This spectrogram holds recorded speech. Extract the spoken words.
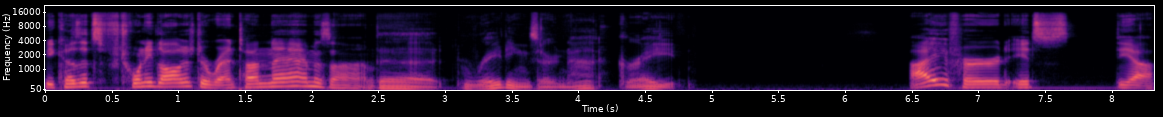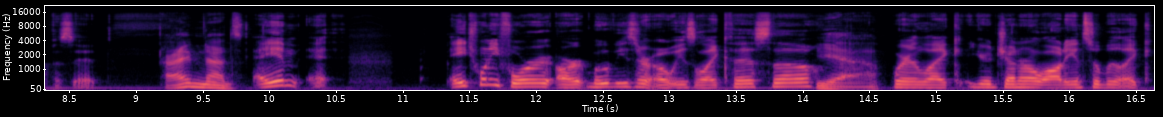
because it's twenty dollars to rent on Amazon. The ratings are not great. I've heard it's the opposite. I'm not. AM A twenty four art movies are always like this though, Yeah. where like your general audience will be like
